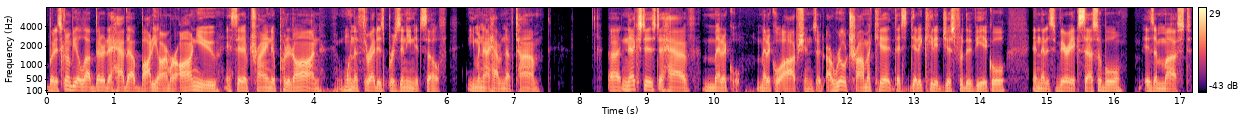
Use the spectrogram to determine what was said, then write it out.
But it's going to be a lot better to have that body armor on you instead of trying to put it on when the threat is presenting itself. You may not have enough time. Uh, next is to have medical medical options. A, a, real trauma kit that's dedicated just for the vehicle and that it's very accessible is a must.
